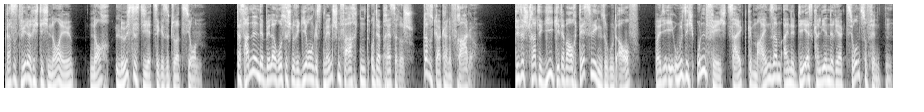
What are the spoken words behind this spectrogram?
das ist weder richtig neu, noch löst es die jetzige Situation. Das Handeln der belarussischen Regierung ist menschenverachtend und erpresserisch. Das ist gar keine Frage. Diese Strategie geht aber auch deswegen so gut auf, weil die EU sich unfähig zeigt, gemeinsam eine deeskalierende Reaktion zu finden.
